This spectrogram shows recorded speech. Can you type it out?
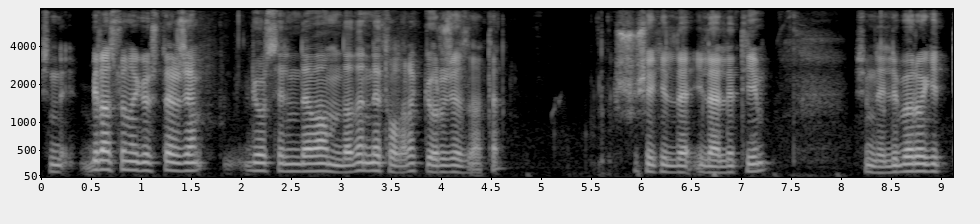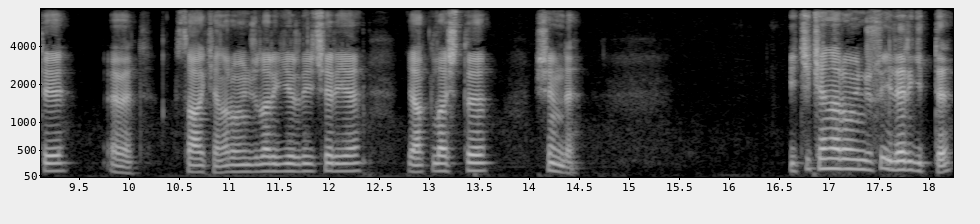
Şimdi biraz sonra göstereceğim görselin devamında da net olarak göreceğiz zaten. Şu şekilde ilerleteyim. Şimdi libero gitti. Evet. Sağ kenar oyuncuları girdi içeriye. Yaklaştı. Şimdi iki kenar oyuncusu ileri gitti.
